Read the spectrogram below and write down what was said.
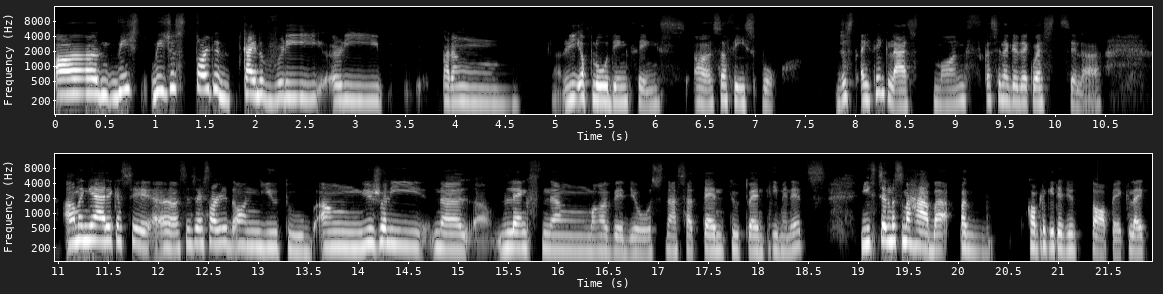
uh, we we just started kind of re re parang re-uploading things uh, sa Facebook. Just I think last month kasi nag-request sila. Ang nangyari kasi uh, since I started on YouTube, ang usually na length ng mga videos nasa 10 to 20 minutes. Minsan mas mahaba pag complicated yung topic. Like,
